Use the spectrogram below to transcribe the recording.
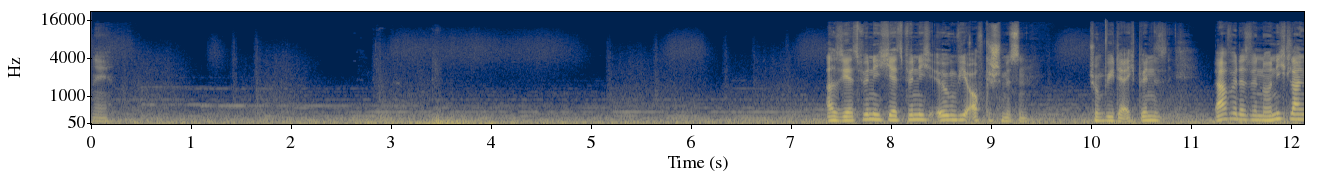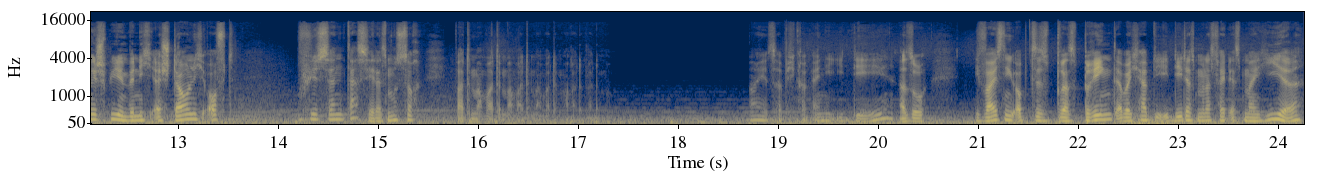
Nee. Also jetzt bin ich, jetzt bin ich irgendwie aufgeschmissen. Schon wieder. Ich bin, dafür, dass wir noch nicht lange spielen, bin ich erstaunlich oft... Wofür ist denn das hier? Das muss doch... Warte mal, warte mal, warte mal, warte mal, warte mal. Ah, jetzt habe ich gerade eine Idee. Also, ich weiß nicht, ob das was bringt, aber ich habe die Idee, dass man das vielleicht erstmal hier...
